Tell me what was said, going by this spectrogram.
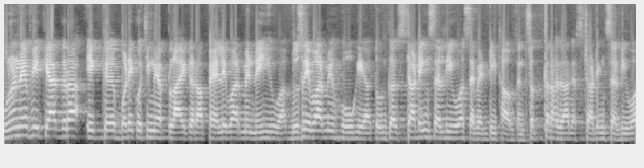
उन्होंने फिर क्या करा एक बड़े कोचिंग में अप्लाई करा। पहले बार में नहीं हुआ दूसरी बार में हो गया तो उनका स्टार्टिंग सैलरी हुआ सेवेंटी थाउज़ेंड सत्तर हज़ार स्टार्टिंग सैलरी हुआ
